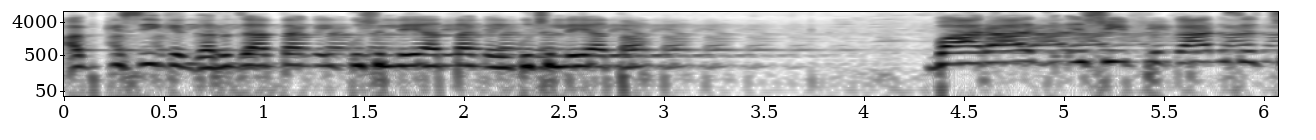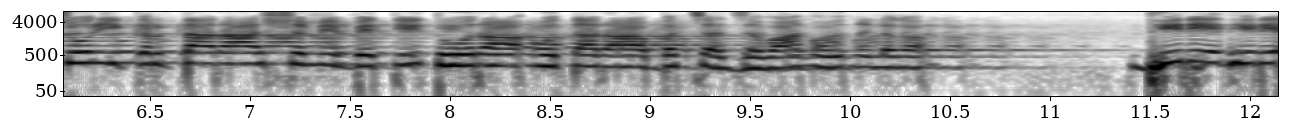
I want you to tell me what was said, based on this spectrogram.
अब किसी के घर जाता, कहीं कुछ ले आता, कहीं कुछ ले आता। महाराज इसी प्रकार से चोरी करता रहा, समय व्यतीत हो रहा, होता रहा, बच्चा जवान होने लगा। धीरे धीरे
